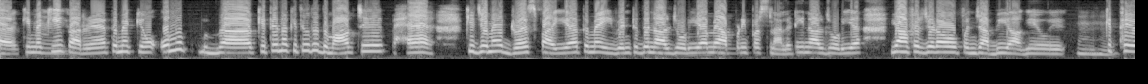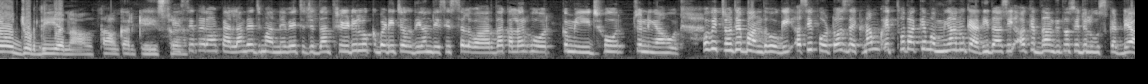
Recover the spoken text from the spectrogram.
ਹੈ ਕਿ ਮੈਂ ਕੀ ਕਰ ਰਿਹਾ ਤੇ ਮੈਂ ਕਿਉਂ ਉਹਨੂੰ ਅਹ, ਕਿਤੇ ਨਾ ਕਿਤੇ ਉਹਦੇ ਦਿਮਾਗ 'ਚ ਹੈ ਕਿ ਜੇ ਮੈਂ ਡਰੈਸ ਪਾਈ ਆ ਤੇ ਮੈਂ ਇਵੈਂਟ ਦੇ ਨਾਲ ਜੋੜੀ ਆ ਮੈਂ ਆਪਣੀ ਪਰਸਨੈਲਿਟੀ ਨਾਲ ਜੋੜੀ ਆ ਜਾਂ ਫਿਰ ਜਿਹੜਾ ਉਹ ਪੰਜਾਬੀ ਆ ਗਏ ਹੋਏ ਕਿੱਥੇ ਉਹ ਜੁੜਦੀ ਹੈ ਨਾਲ ਤਾਂ ਕਰਕੇ ਇਸ ਤਰ੍ਹਾਂ। ਇਸੇ ਤਰ੍ਹਾਂ ਪਹਿਲਾਂ ਦੇ ਜ਼ਮਾਨੇ ਵਿੱਚ ਜਿੱਦਾਂ 3D ਲੁੱਕ ਬੜੀ ਚਲਦੀ ਹੁੰਦੀ ਸੀ ਸਲਵਾਰ ਦਾ ਕਲਰ ਹੋਰ ਕਮੀਜ਼ ਹੋਰ ਚੁੰਨੀਆਂ ਹੋਰ ਉਹ ਵਿੱਚੋਂ ਜੇ ਬੰਦ ਹੋ ਗਈ ਅਸੀਂ ਫੋਟੋਜ਼ ਦੇਖਣਾ ਇੱਥੋਂ ਤੱਕ ਕਿ ਮੰਮੀਆਂ ਨੂੰ ਕਹਿ ਦੀਦਾ ਸੀ ਆ ਕਿਦਾਂ ਦੀ ਤੁਸੀਂ ਜਲੂਸ ਕੱਢਿਆ?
